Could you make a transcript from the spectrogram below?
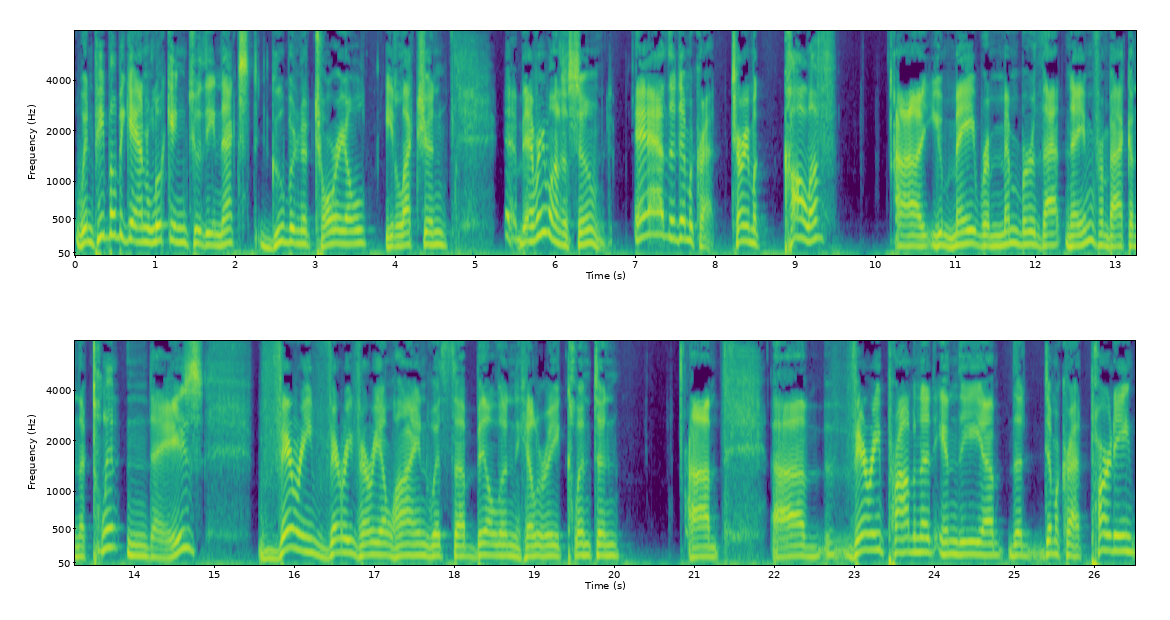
when people began looking to the next gubernatorial election, everyone assumed, eh, the Democrat Terry McAuliffe. Uh, you may remember that name from back in the Clinton days. Very, very, very aligned with uh, Bill and Hillary Clinton. Um, uh, very prominent in the uh, the Democrat Party,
